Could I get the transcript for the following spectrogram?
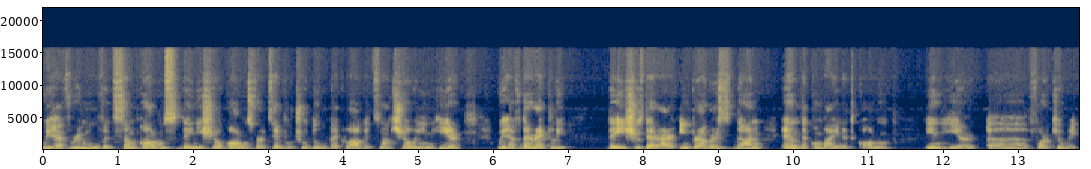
we have removed some columns, the initial columns, for example, to-do backlog, it's not showing in here. We have directly the issues that are in progress, done, and the combined column in here uh, for QA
